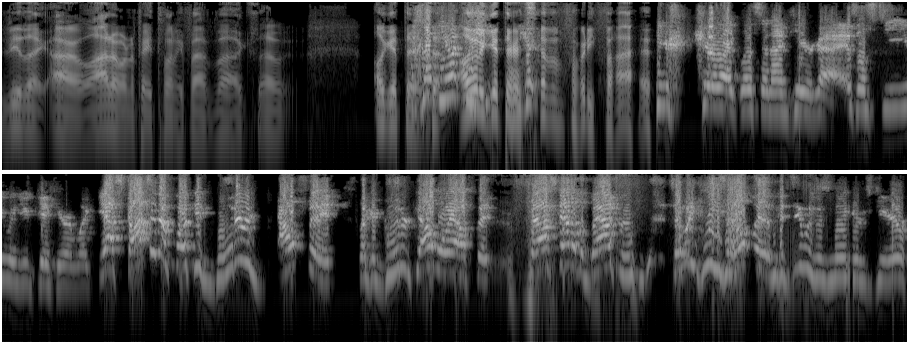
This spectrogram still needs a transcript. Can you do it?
be like, all right, well, I don't want to pay twenty five bucks. I'll, I'll get there. I'm gonna get there at seven forty five. You're, you're like, listen, I'm here, guys. I'll see you when you get here. I'm like, yeah, Scott's in a fucking glitter outfit, like a glitter cowboy outfit, passed out in the bathroom. Somebody please help him. It was his New Year's gear.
